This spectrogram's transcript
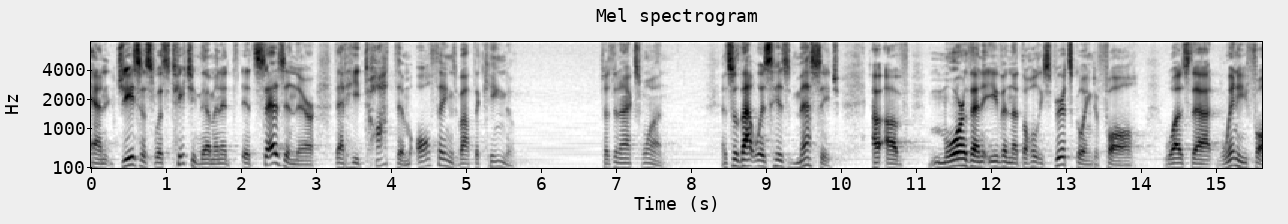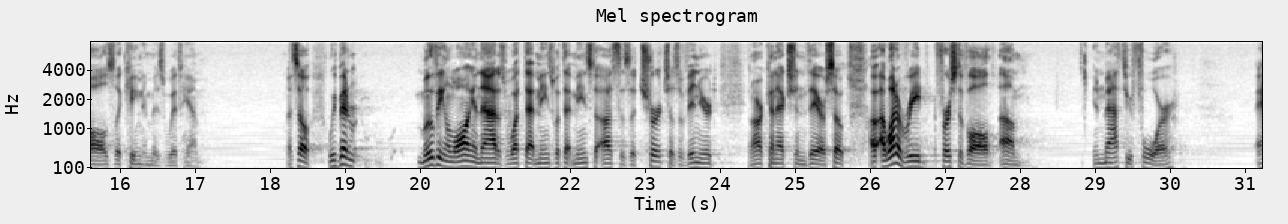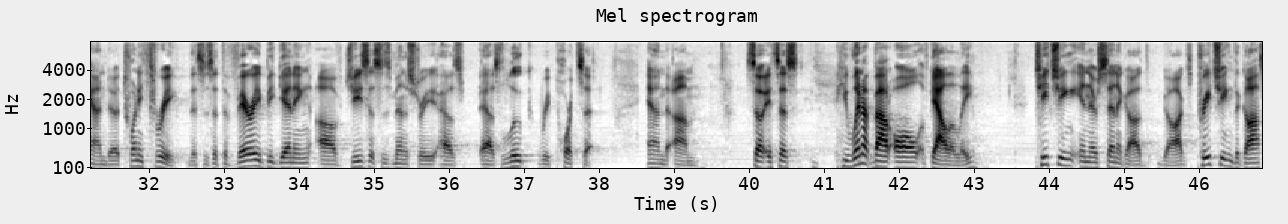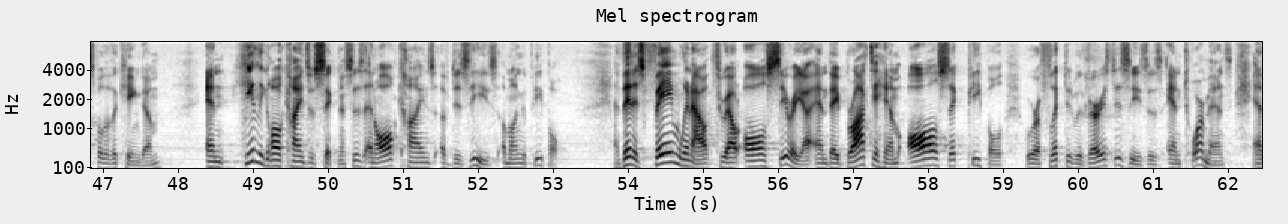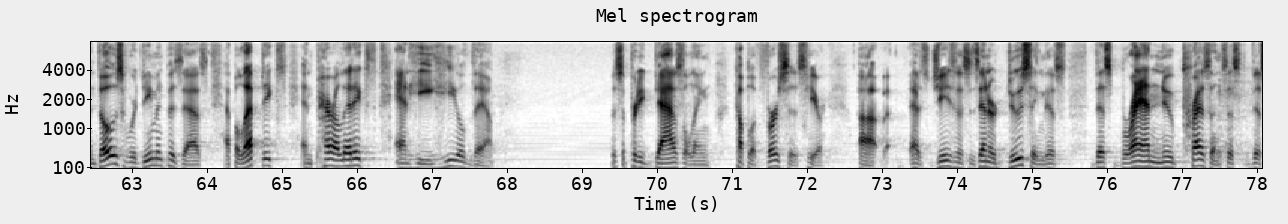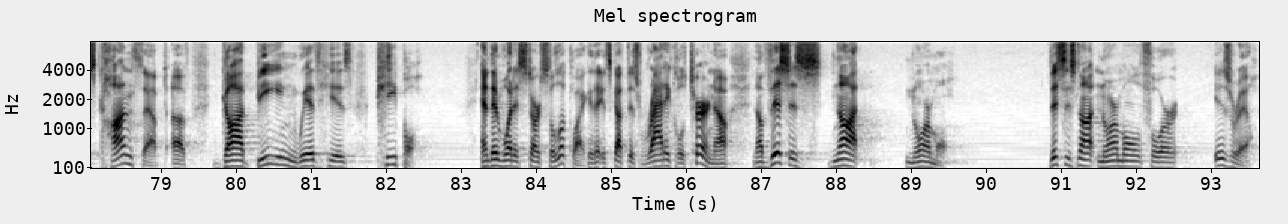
and Jesus was teaching them, and it, it says in there that he taught them all things about the kingdom. It says in Acts 1. And so that was his message of more than even that the Holy Spirit's going to fall, was that when he falls, the kingdom is with him. And so we've been moving along in that as what that means, what that means to us as a church, as a vineyard, and our connection there. So I, I want to read, first of all, um, in Matthew 4 and uh, 23. This is at the very beginning of Jesus' ministry as, as Luke reports it. And um, so it says, He went about all of Galilee, teaching in their synagogues, preaching the gospel of the kingdom, and healing all kinds of sicknesses and all kinds of disease among the people. And then his fame went out throughout all Syria, and they brought to him all sick people who were afflicted with various diseases and torments, and those who were demon possessed, epileptics and paralytics, and he healed them. This is a pretty dazzling couple of verses here uh, as Jesus is introducing this, this brand new presence, this, this concept of God being with his people. And then what it starts to look like. It's got this radical turn. Now, now this is not normal. This is not normal for Israel.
